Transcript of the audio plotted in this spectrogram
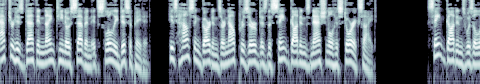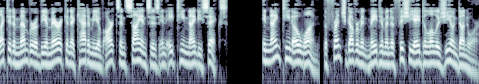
After his death in 1907 it slowly dissipated. His house and gardens are now preserved as the St. Gaudens National Historic Site. St. Gaudens was elected a member of the American Academy of Arts and Sciences in 1896. In 1901, the French government made him an officier de la Légion d'honneur.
